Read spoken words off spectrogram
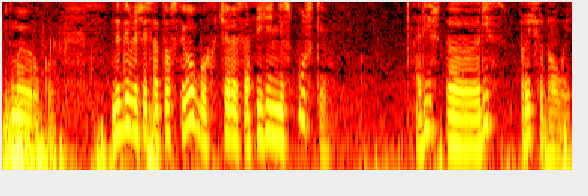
під мою руку. Не дивлячись на товстий обух, через офігенні спуски, ріж, е, ріс причудовий.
